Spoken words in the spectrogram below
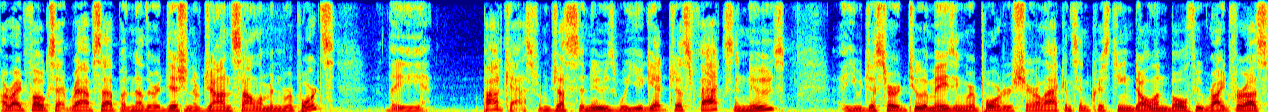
All right, folks, that wraps up another edition of John Solomon Reports. The podcast from Just the News, where you get just facts and news. Uh, you just heard two amazing reporters, Sharyl Attkisson, Christine Dolan, both who write for us.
